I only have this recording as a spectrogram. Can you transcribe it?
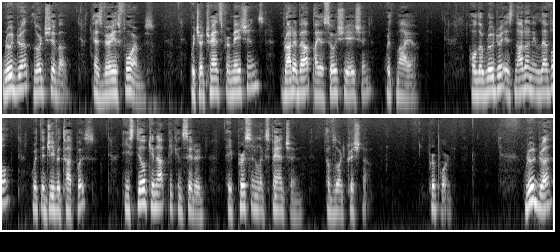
Rudra, Lord Shiva, has various forms, which are transformations brought about by association with Maya. Although Rudra is not on a level with the Jiva Tattvas, he still cannot be considered a personal expansion of Lord Krishna. Purport Rudra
